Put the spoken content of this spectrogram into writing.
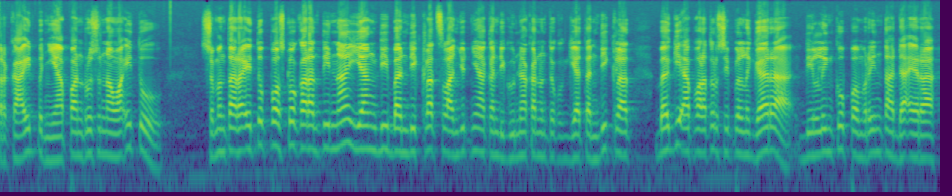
terkait penyiapan rusunawa itu. Sementara itu posko karantina yang di Bandiklat selanjutnya akan digunakan untuk kegiatan diklat bagi aparatur sipil negara di lingkup pemerintah daerah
